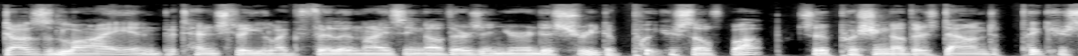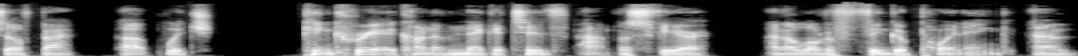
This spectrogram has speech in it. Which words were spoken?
does lie in potentially like villainizing others in your industry to put yourself up. So pushing others down to pick yourself back up, which can create a kind of negative atmosphere and a lot of finger pointing. And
